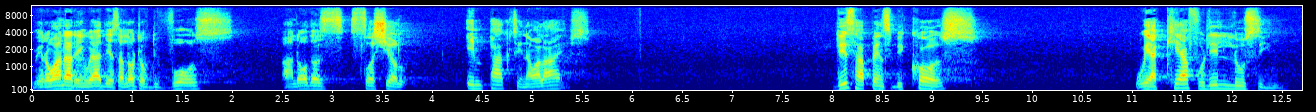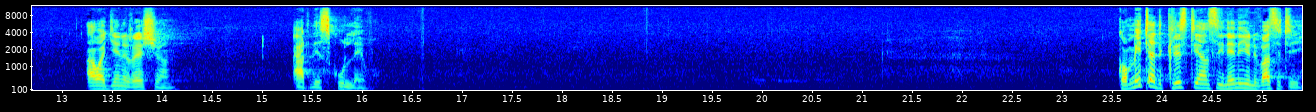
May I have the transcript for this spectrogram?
We are wondering why there's a lot of divorce and other social impact in our lives. This happens because we are carefully losing our generation at the school level. Committed Christians in any university,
